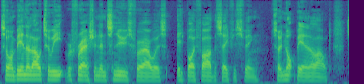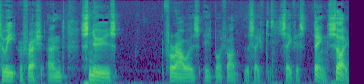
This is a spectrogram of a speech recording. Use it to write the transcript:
So I'm being allowed to eat, refresh, and then snooze for hours is by far the safest thing. So not being allowed to eat, refresh, and snooze for hours is by far the safest safest thing. So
